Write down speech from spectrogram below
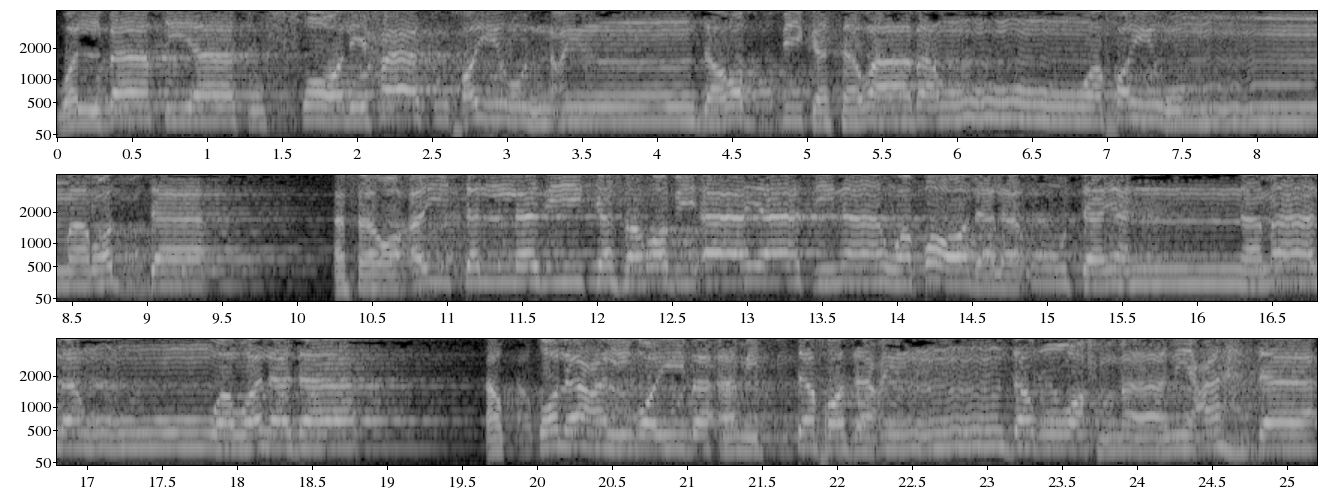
والباقيات الصالحات خير عند ربك ثوابا وخير مردا. أفرأيت الذي كفر بآياتنا وقال لأوتين مالا وولدا؟ أطلع الغيب أم اتخذ عند الرحمن عهدا؟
